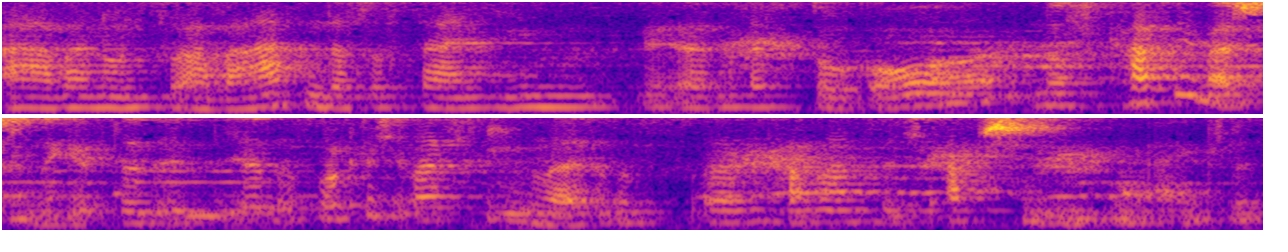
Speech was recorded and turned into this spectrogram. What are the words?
Aber nun zu erwarten, dass es da in jedem äh, Restaurant eine Kaffeemaschine gibt in Indien, das ist wirklich übertrieben. Also das äh, kann man sich abschminken eigentlich.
